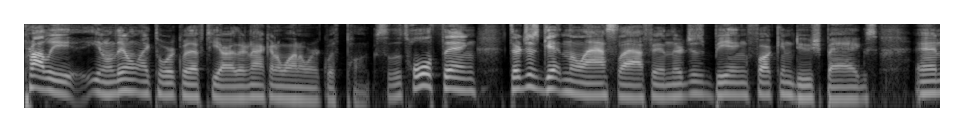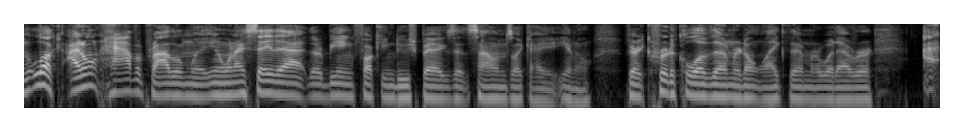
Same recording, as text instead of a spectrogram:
probably you know they don't like to work with FTR. They're not going to want to work with Punk. So this whole thing, they're just getting the last laugh in. They're just being fucking douchebags. And look, I don't have a problem with you know when I say that they're being fucking douchebags. That sounds like I you know very critical of them or don't like them or whatever. I,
